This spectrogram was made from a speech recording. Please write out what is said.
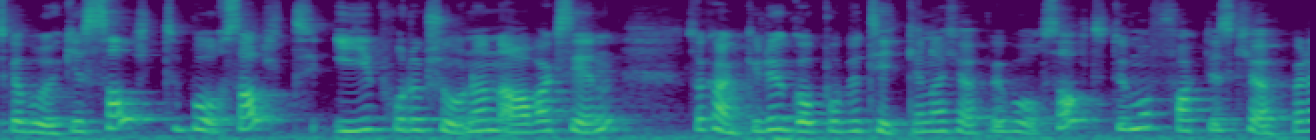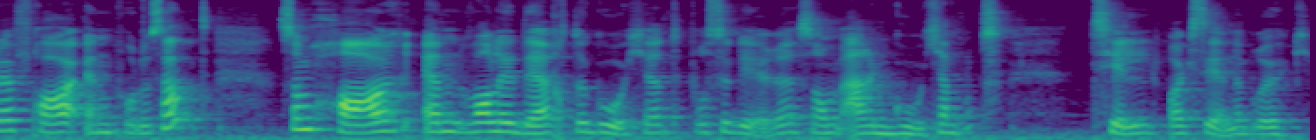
skal bruke salt, bordsalt i produksjonen av vaksinen, så kan ikke du gå på butikken og kjøpe bordsalt. Du må faktisk kjøpe det fra en produsent som har en validert og godkjent prosedyre som er godkjent til vaksinebruk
